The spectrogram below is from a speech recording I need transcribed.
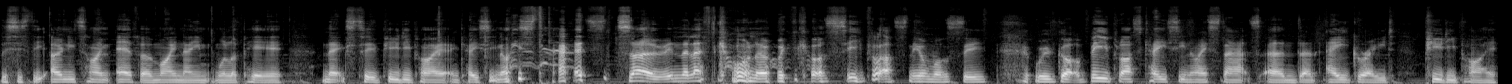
This is the only time ever my name will appear next to PewDiePie and Casey Neistat. so in the left corner we've got C plus Neil Mossey, we've got a B plus Casey Neistat and an A grade PewDiePie.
